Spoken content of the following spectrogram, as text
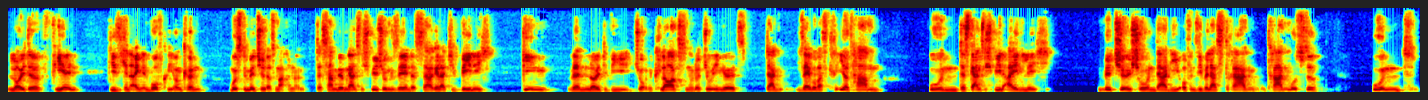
Leute fehlen, die sich einen eigenen Wurf kreieren können, musste Mitchell das machen. Und das haben wir im ganzen Spiel schon gesehen, dass da relativ wenig ging, wenn Leute wie Jordan Clarkson oder Joe Ingles da selber was kreiert haben und das ganze Spiel eigentlich Mitchell schon da die offensive Last tragen, tragen musste. Und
